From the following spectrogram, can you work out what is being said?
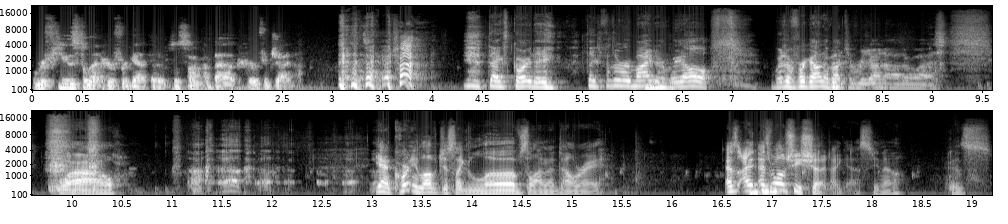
refused to let her forget that it was a song about her vagina. Thanks, Courtney. Thanks for the reminder. We all would have forgotten about your vagina otherwise. Wow. yeah, and Courtney Love just like loves Lana Del Rey, as I, as well as she should, I guess. You know, because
